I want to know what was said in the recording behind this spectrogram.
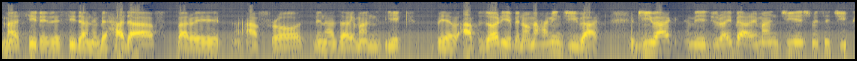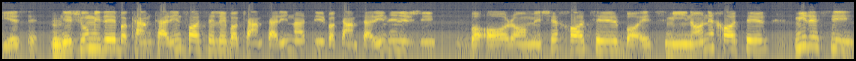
مسیر رسیدن به هدف برای افراد به نظر من یک به ابزاریه به نام همین جیورک جیورک یه جورایی برای من جیش مثل جی پی اسه نشون میده با کمترین فاصله با کمترین مسیر با کمترین انرژی با آرامش خاطر با اطمینان خاطر می‌رسی.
